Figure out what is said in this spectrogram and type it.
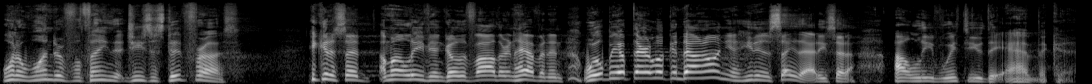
What a wonderful thing that Jesus did for us. He could have said, I'm going to leave you and go to the Father in heaven, and we'll be up there looking down on you. He didn't say that. He said, I'll leave with you the advocate.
